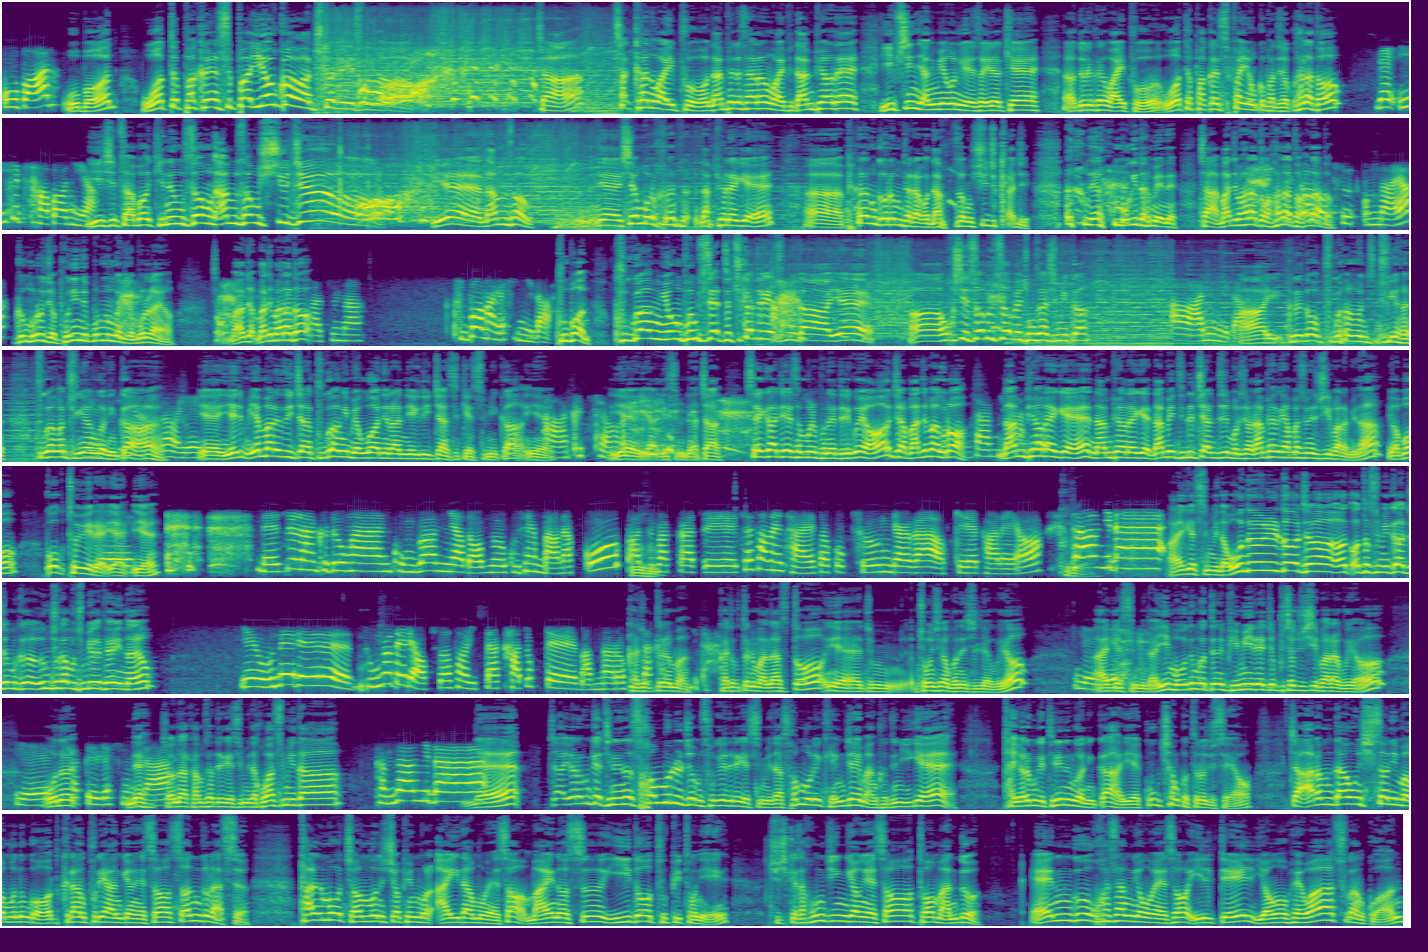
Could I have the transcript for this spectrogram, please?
5번. 5번 워터파크 and 스파 이용권 축하드리겠습니다. 자, 착한 와이프, 남편을 사랑하는 와이프, 남편의 입신 양명을 위해서 이렇게 어, 노력하는 와이프, 워터파크 and 스파 이용권 받으셨고 하나 더 네, 24번이요. 24번 기능성 남성 shoes. 예, 남성. 예, 시험 보러 가는 남편에게 아, 편한 걸음 되라고 남성 shoes까지. 내가 목이 다 메네. 자, 마지막 하나 더, 하나 더, 하나 더. 없, 없나요? 그거 모르죠. 본인이 뽑는 거니까 몰라요. 자, 마지막, 마지막 하나 더. 마지막 9번 하겠습니다. 9번 구강용품 세트 축하드리겠습니다. 예. 아, 혹시 서비스업에 종사하십니까? 아, 아닙니다. 아, 이- 그래도 국왕은 중요한, 국왕은 중요한 네, 거니까. 예, 예, 예. 예, 옛말에도 있잖아요. 국왕이 명관이라는 얘기도 있지 않겠습니까? 예. 아, 그쵸. 예, 예, 알겠습니다. 자, 세 가지의 선물 보내드리고요. 자, 마지막으로 감사합니다. 남편에게, 남편에게, 남편이 들을지 안 들을지 모르지만 남편에게 한 말씀 해주시기 바랍니다. 여보, 꼭 토요일에, 네. 예, 예. 네, 신랑 그동안 공부하느냐 너무 고생 많았고, 마지막까지 최선을 다해서 꼭 좋은 결과 얻기를 바래요. 그래요. 사랑합니다. 알겠습니다. 오늘도 저, 어, 어떻습니까? 좀 그 음주 가무 준비가 되어 있나요? 예, 오늘은 동료들이 없어서 이따 가족들 만나러 가족들을, 마, 갑니다. 가족들을 만나서 또, 예, 좀 좋은 시간 보내시려고요. 예, 예. 알겠습니다. 이 모든 것들은 비밀에 좀 붙여주시기 바라고요. 예, 오늘 네, 부탁드리겠습니다. 전화 감사드리겠습니다. 고맙습니다. 감사합니다. 네. 자, 여러분께 드리는 선물을 좀 소개해 드리겠습니다. 선물이 굉장히 많거든요. 이게 다 여러분께 드리는 거니까 예, 꾹 참고 들어주세요. 자, 아름다운 시선이 머무는 곳 그랑프리 안경에서 선글라스, 탈모 전문 쇼핑몰 아이다모에서 마이너스 2도 두피토닉, 주식회사 홍진경에서 더 만두, N구 화상영어에서 1대1 영어회화 수강권,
